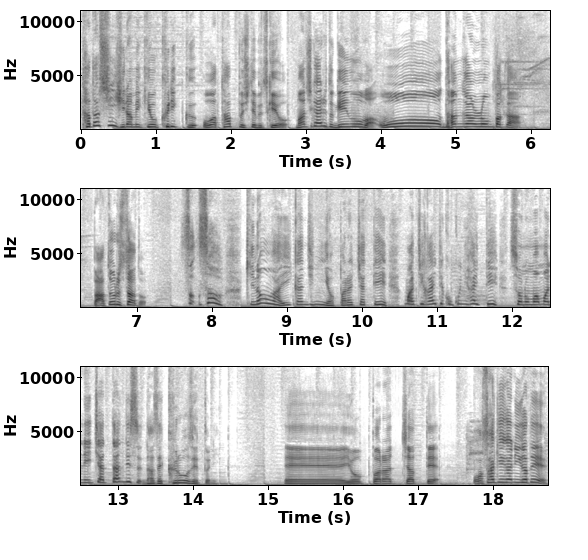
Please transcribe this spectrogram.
正しいひらめきをクリックオアタップしてぶつけよう。間違えるとゲームオーバー。おお弾丸論破感。バトルスタート。そそう。昨日はいい感じに酔っ払っちゃって間違えてここに入ってそのまま寝ちゃったんです。なぜクローゼットに？えー、酔っ払っちゃって。お酒が苦手。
